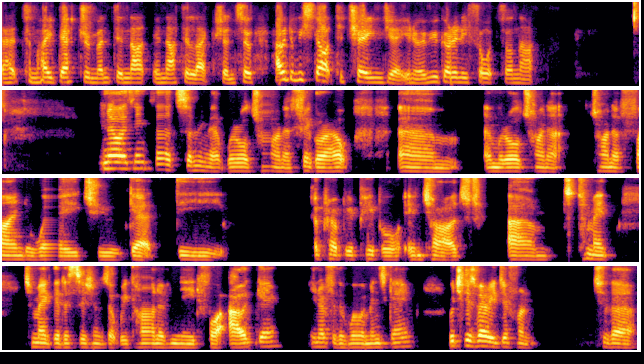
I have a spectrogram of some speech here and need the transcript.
uh, to my detriment in that in that election. So, how do we start to change it? You know, have you got any thoughts on that? You know, I think that's something that we're all trying to figure out, um, and we're all trying to trying to find a way to get the appropriate people in charge um, to make to make the decisions that we kind of need for our game, you know, for the women's game, which is very different to the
